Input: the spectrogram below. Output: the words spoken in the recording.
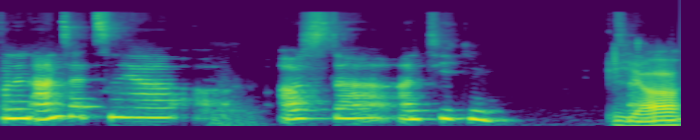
von den Ansätzen her aus der antiken Zeit. Ja,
